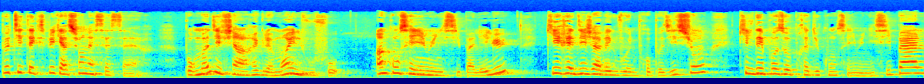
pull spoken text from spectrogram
petite explication nécessaire. Pour modifier un règlement, il vous faut un conseiller municipal élu qui rédige avec vous une proposition, qu'il dépose auprès du conseil municipal,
